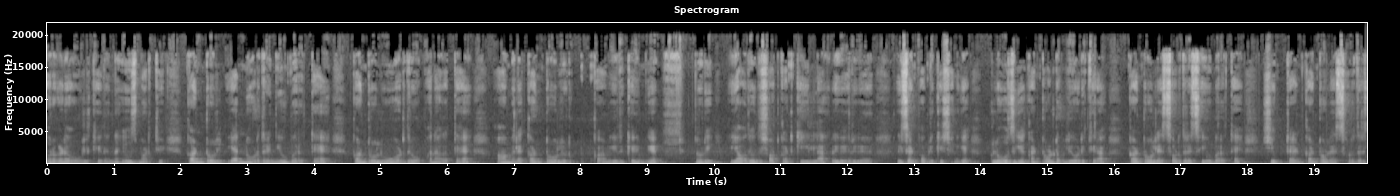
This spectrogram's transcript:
ಹೊರಗಡೆ ಹೋಗಲಿಕ್ಕೆ ಇದನ್ನು ಯೂಸ್ ಮಾಡ್ತೀವಿ. ಕಂಟ್ರೋಲ್ ಎನ್ ಹೊಡೆದ್ರೆ ನ್ಯೂ ಬರುತ್ತೆ ಕಂಟ್ರೋಲ್ ಓ ಹೊಡೆದ್ರೆ ಓಪನ್ ಆಗುತ್ತೆ. ಆಮೇಲೆ ಕಂಟ್ರೋಲ್ ಇದಕ್ಕೆ ನಿಮಗೆ ನೋಡಿ ಯಾವುದೇ ಒಂದು ಶಾರ್ಟ್ಕಟ್ ಕೀ ಇಲ್ಲ ರೀಸೆಂಟ್ ಪಬ್ಲಿಕೇಶನ್ಗೆ ಕ್ಲೋಸ್ಗೆ ಕಂಟ್ರೋಲ್ ಡಬ್ಲ್ಯೂ ಹೊಡಿತೀರಾ. ಕಂಟ್ರೋಲ್ ಎಸ್ ಹೊಡೆದ್ರೆ ಸೇವ್ ಬರುತ್ತೆ. ಶಿಫ್ಟ್ ಆ್ಯಂಡ್ ಕಂಟ್ರೋಲ್ ಎಸ್ ಹೊಡೆದ್ರೆ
